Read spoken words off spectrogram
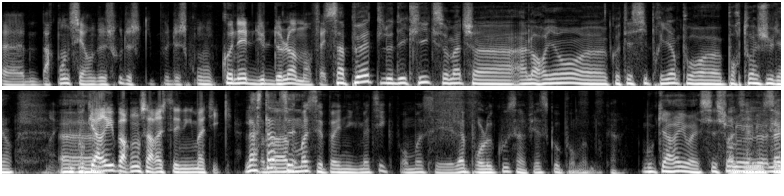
Euh, par contre, c'est en dessous de ce qui peut- de ce qu'on connaît de, de l'homme en fait. Ça peut être le déclic, ce match à, à Lorient, euh, côté Cyprien, pour, euh, pour toi, Julien. Euh, Boukari, par contre, ça reste énigmatique. La Ah stat, bah, c'est- moi, c'est pas énigmatique. Pour moi, c'est là pour le coup, c'est un fiasco pour moi, Boukari. Boukari, ouais, c'est sur Bah, le- c'est- le- c'est la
